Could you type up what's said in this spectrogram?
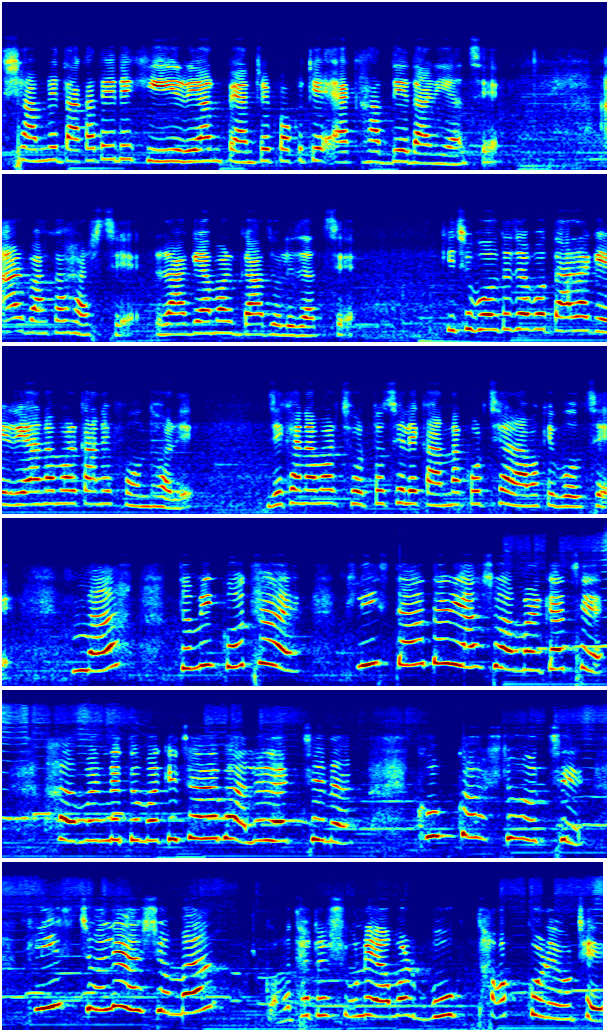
সামনে তাকাতেই দেখি রেয়ান প্যান্টের পকেটে এক হাত দিয়ে দাঁড়িয়ে আছে। আর বাঁকা হাসছে। রাগে আমার গা জ্বলে যাচ্ছে। কিছু বলতে যাব তার আগে রিয়ান আমার কানে ফোন ধরে। যেখানে আমার ছোট্ট ছেলে কান্না করছে আর আমাকে বলছে, মা, তুমি কোথায়? প্লিজ তাড়াতাড়ি আসো আমার কাছে। আমার না তোমাকে ছাড়া ভালো লাগছে না। খুব কষ্ট হচ্ছে। প্লিজ চলে আসো, মা। কথাটা শুনে আমার বুক থক করে ওঠে।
